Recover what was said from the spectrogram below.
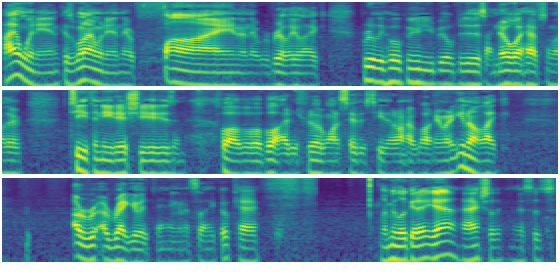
I went in because when I went in, they were fine and they were really like, really hoping you'd be able to do this. I know I have some other teeth and need issues and blah, blah, blah, blah. I just really want to save this teeth. I don't have a lot of money. You know, like a, a regular thing. And it's like, okay, let me look at it. Yeah, actually, this is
